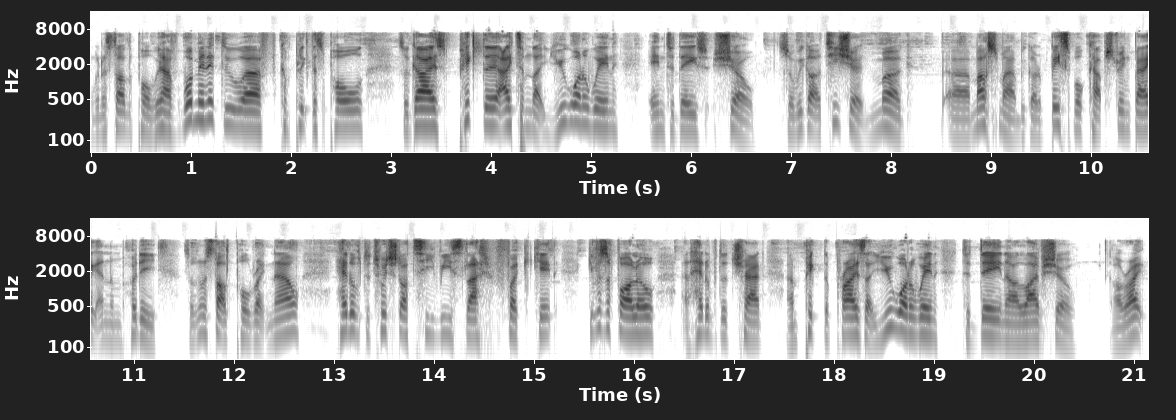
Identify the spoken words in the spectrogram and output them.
I'm going to start the poll. We have one minute to uh, complete this poll. So, guys, pick the item that you want to win in today's show. So, we got a t-shirt, mug, uh, mouse mat, we got a baseball cap, string bag, and a hoodie. So, I'm going to start the poll right now. Head over to twitch.tv slash funkykit. Give us a follow and head over to the chat and pick the prize that you want to win today in our live show. All right.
